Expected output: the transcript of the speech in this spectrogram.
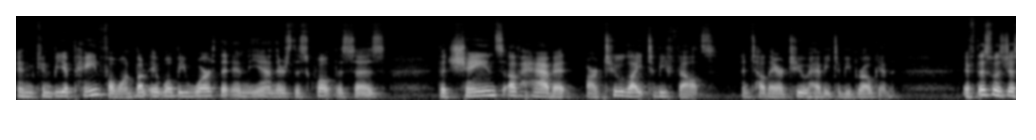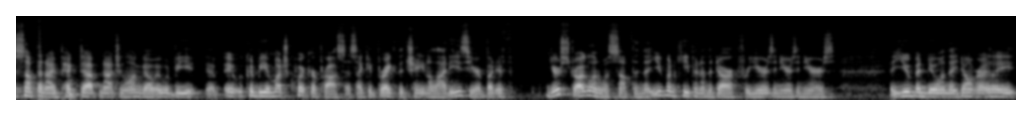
and can be a painful one, but it will be worth it in the end. There's this quote that says, The chains of habit are too light to be felt until they are too heavy to be broken. If this was just something I picked up not too long ago, it would be it could be a much quicker process. I could break the chain a lot easier, but if you're struggling with something that you've been keeping in the dark for years and years and years, that you've been doing that you don't really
